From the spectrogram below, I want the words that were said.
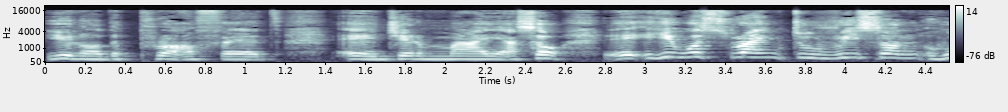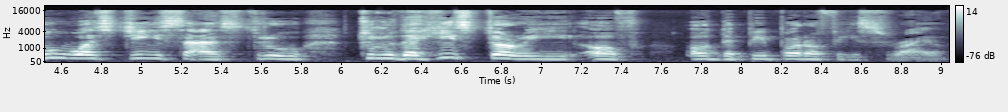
you know, the prophet, uh, Jeremiah. So uh, he was trying to reason who was Jesus through through the history of of the people of Israel.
